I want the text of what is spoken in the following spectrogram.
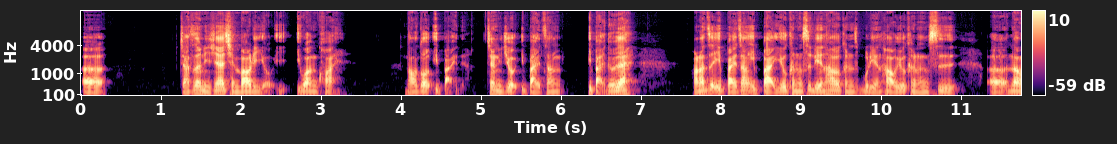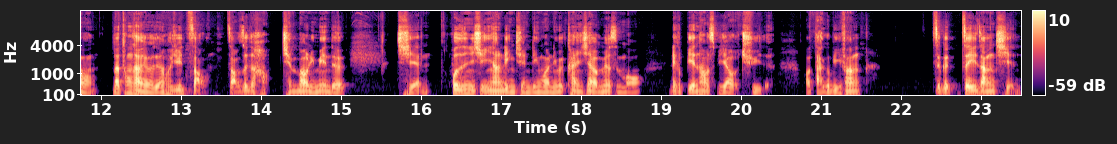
呃，假设你现在钱包里有一一万块，然后都一百的，这样你就一百张一百，对不对？好，那这一百张一百，有可能是连号，有可能是不连号，有可能是呃那种。那通常有人会去找找这个号钱包里面的钱，或者是你去银行领钱，领完你会看一下有没有什么那个编号是比较有趣的。我打个比方，这个这一张钱。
